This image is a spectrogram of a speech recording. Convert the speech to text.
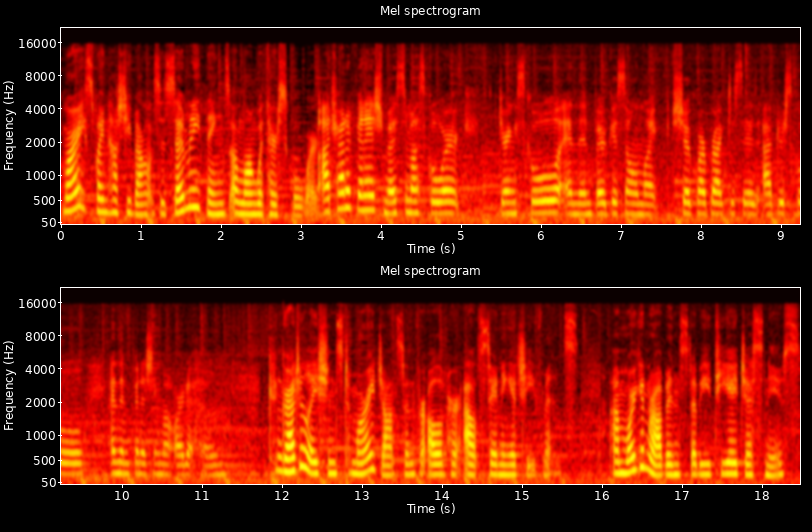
Maury explained how she balances so many things along with her schoolwork. I try to finish most of my schoolwork during school and then focus on like show choir practices after school and then finishing my art at home. Congratulations to Maury Johnston for all of her outstanding achievements. I'm Morgan Robbins, WTHS News.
